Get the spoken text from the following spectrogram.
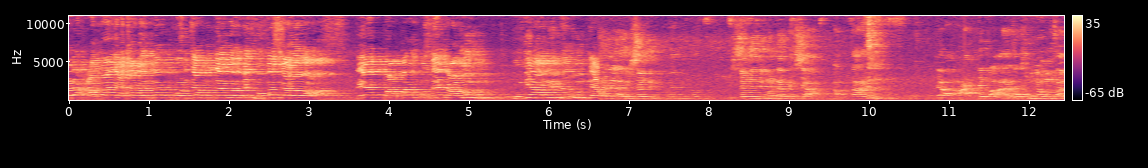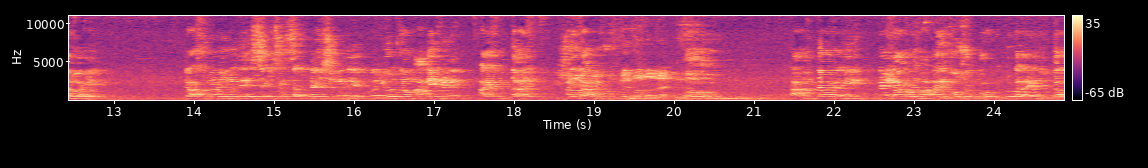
पण आता याच्यानंतर कोणत्या मुद्द्यांवरती फोकस करावा ते प्रॉपर मुद्दे काढून तुम्ही आम्ही ठरवून त्या त्याला विसर्जन विसर्जन म्हणण्यापेक्षा आता ज्या आठ ते बाराच्या सुनावणी चालू आहे त्या सुनावणीमध्ये सेक्शन सत्याऐंशी मध्ये परियोजना मागे घेणे हा एक मुद्दा आहे आणि ह्या- हो. ह्या मुद्द्याखाली नाही आपण माघारी घेऊ शकतो तो डायरेक्ट मुद्दा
